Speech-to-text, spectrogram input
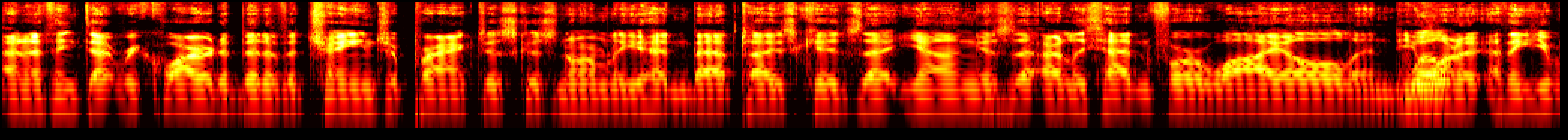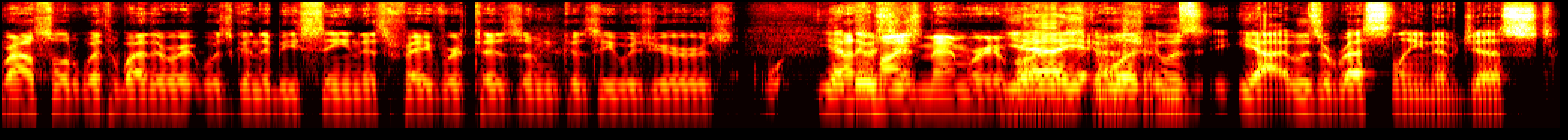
and I think that required a bit of a change of practice because normally you hadn't baptized kids that young, as or at least hadn't for a while. And you Well- wanted, I think you wrestled with whether it was going to be seen as favoritism because he was yours. Yeah, That's there was my just- memory of yeah, yeah, well, it was yeah, it was a wrestling of just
